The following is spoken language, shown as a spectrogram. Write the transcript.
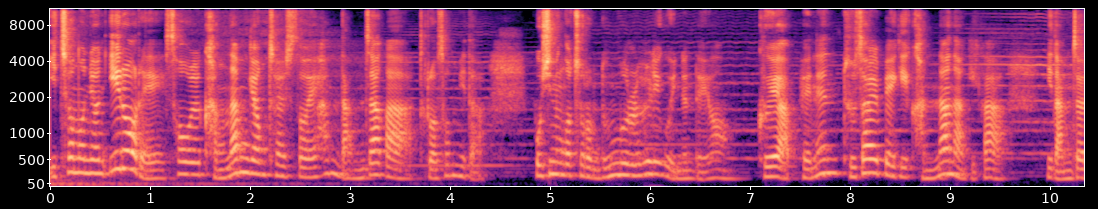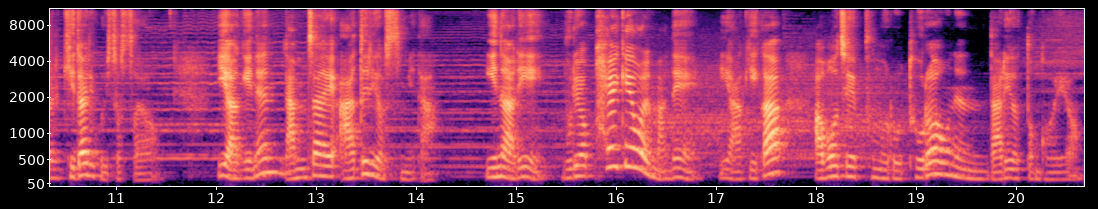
2005년 1월에 서울 강남경찰서에 한 남자가 들어섭니다. 보시는 것처럼 눈물을 흘리고 있는데요. 그의 앞에는 두 살 배기 갓난아기가 이 남자를 기다리고 있었어요. 이 아기는 남자의 아들이었습니다. 이날이 무려 8개월 만에 이 아기가 아버지의 품으로 돌아오는 날이었던 거예요.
